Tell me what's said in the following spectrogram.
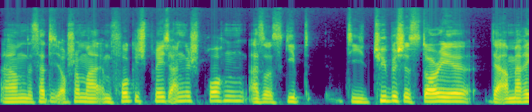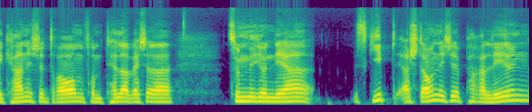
Ähm, das hatte ich auch schon mal im Vorgespräch angesprochen. Also es gibt die typische Story, der amerikanische Traum vom Tellerwäscher zum Millionär. Es gibt erstaunliche Parallelen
